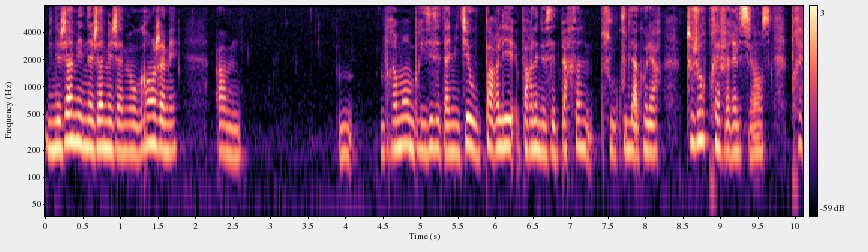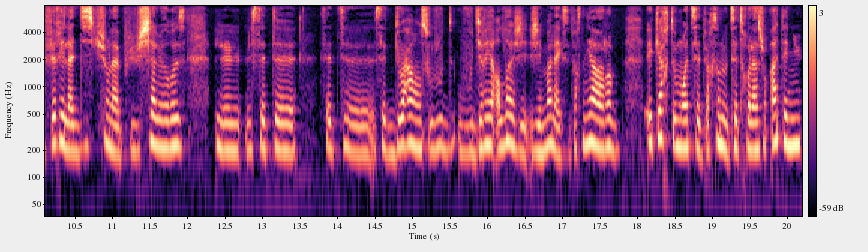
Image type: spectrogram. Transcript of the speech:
Mais ne jamais, ne jamais, jamais, au grand jamais, euh, vraiment briser cette amitié ou parler, parler de cette personne sous le coup de la colère. Toujours préférer le silence, préférer la discussion la plus chaleureuse, cette, euh, cette, euh, cette en soujoud où vous direz Allah, j'ai mal avec cette personne, écarte-moi de cette personne ou de cette relation, atténue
